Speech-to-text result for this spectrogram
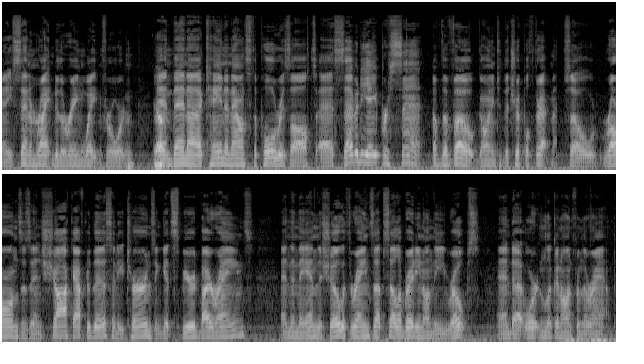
and he sent him right into the ring waiting for Orton. Yep. And then uh, Kane announced the poll results as 78% of the vote going to the triple threat match. So Rollins is in shock after this, and he turns and gets speared by Reigns. And then they end the show with Reigns up celebrating on the ropes, and uh, Orton looking on from the ramp.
